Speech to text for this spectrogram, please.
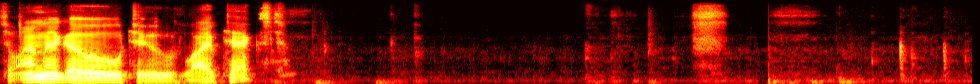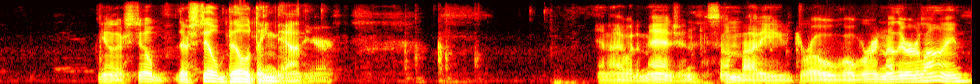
So I'm going to go to live text. You know, they're still they're still building down here. And I would imagine somebody drove over another line.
